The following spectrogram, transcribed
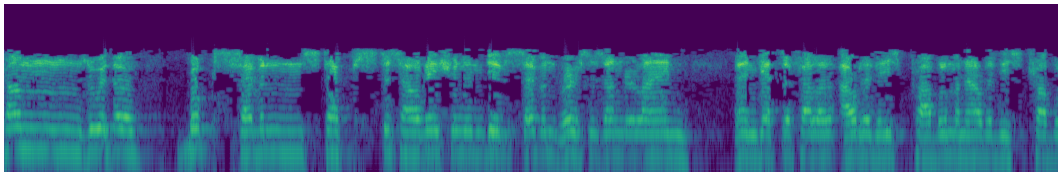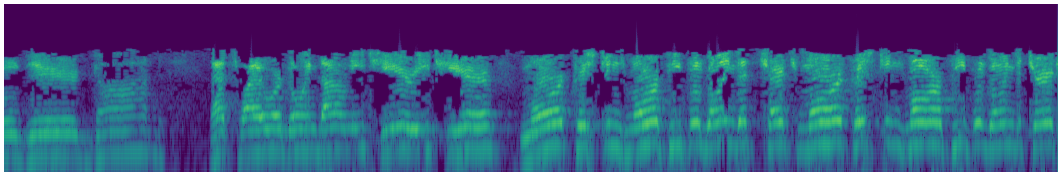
comes with a book seven steps to salvation and gives seven verses underlined and gets a fellow out of his problem and out of his trouble. Dear God, that's why we're going down each year, each year. More Christians, more people going to church, more Christians, more people going to church,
